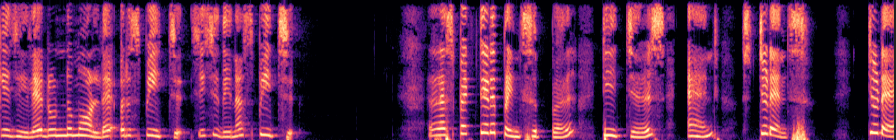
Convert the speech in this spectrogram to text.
കെ ജിയിലെ ഡുണ്ടുമോളുടെ ഒരു സ്പീച്ച് ശിശുദിന speech respected principal teachers and students today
